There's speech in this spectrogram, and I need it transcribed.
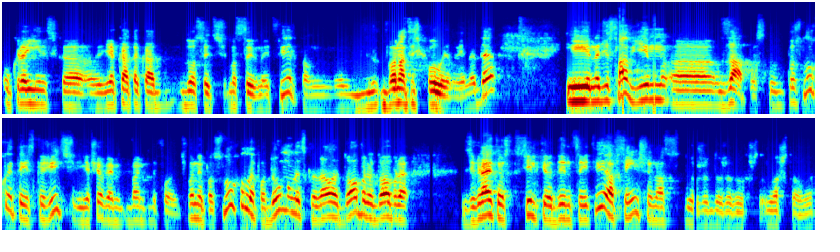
українська, е, яка така досить масивний твір, там 12 хвилин він іде. І надіслав їм е, запис. Послухайте і скажіть, якщо вам вам підходить. Вони послухали, подумали, сказали: добре, добре, зіграйте ось тільки один цей твір, а все інше нас дуже дуже влаштовує.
